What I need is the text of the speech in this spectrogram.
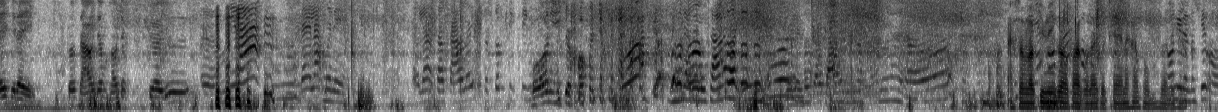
เจ๊เจ๊สิได้ตัวสาวจำเขาจะเชื่ออยู่เออนี่ละได้ละมื้อนี้ได้ละสาวๆเลยสดๆติ๊งบ่นี่เจ้าของไม่ได้ๆอยากได้ลูกสาวเลยตัวสาวไม่ได้อะสำหรับคลิปนี้ก็ฝากกดไลค์กดแชร์นะครับผมสวัสตอนดีนี้ครับ เราต้องเก็บออก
